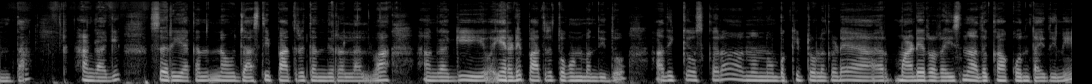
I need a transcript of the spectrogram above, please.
ಅಂತ. ಹಾಗಾಗಿ ಸರಿ, ಯಾಕಂದರೆ ನಾವು ಜಾಸ್ತಿ ಪಾತ್ರೆ ತಂದಿರಲ್ಲ ಅಲ್ವಾ ಹಾಗಾಗಿ ಎರಡೇ ಪಾತ್ರೆ ತೊಗೊಂಡು ಬಂದಿದ್ದು. ಅದಕ್ಕೋಸ್ಕರ ನಾನು ಬಕೆಟ್ ಒಳಗಡೆ ಮಾಡಿರೋ ರೈಸ್ನ ಅದಕ್ಕೆ ಹಾಕ್ಕೊತಾ ಇದ್ದೀನಿ.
